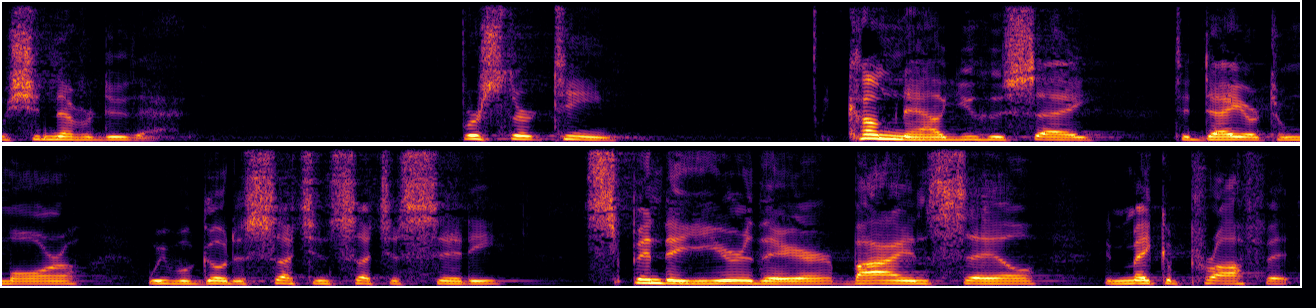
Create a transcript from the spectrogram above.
We should never do that. Verse 13 Come now, you who say, Today or tomorrow, we will go to such and such a city, spend a year there, buy and sell, and make a profit,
